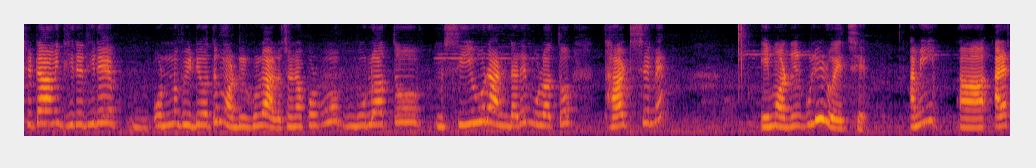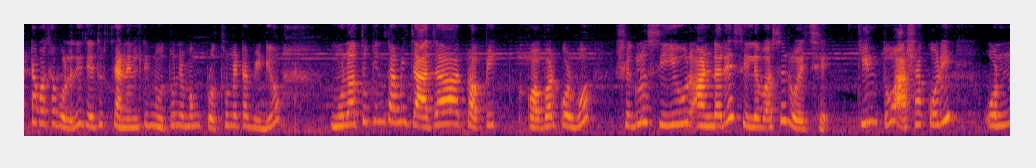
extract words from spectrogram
সেটা আমি ধীরে ধীরে অন্য ভিডিওতে মডেলগুলো আলোচনা করব। মূলত সিইউর আন্ডারে মূলত থার্ড সেমে এই মডেলগুলি রয়েছে। আমি আরেকটা কথা বলে দিই, যেহেতু চ্যানেলটি নতুন এবং প্রথম এটা ভিডিও, মূলত কিন্তু আমি যা যা টপিক কভার করব, সেগুলো সিইউর আন্ডারে সিলেবাসে রয়েছে। কিন্তু আশা করি অন্য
